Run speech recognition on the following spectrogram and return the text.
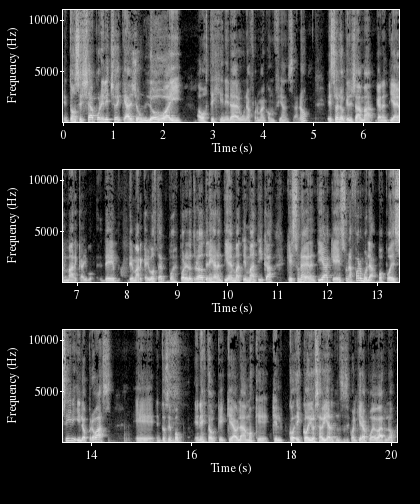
Entonces ya por el hecho de que haya un logo ahí, a vos te genera de alguna forma confianza, ¿no? Eso es lo que él llama garantía de marca, de, marca. Y vos, pues, por el otro lado tenés garantía de matemática, que es una garantía que es una fórmula. Vos podés ir y lo probás. Eh, entonces vos en esto que, que hablábamos, que, el, código es abierto, entonces cualquiera puede verlo.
